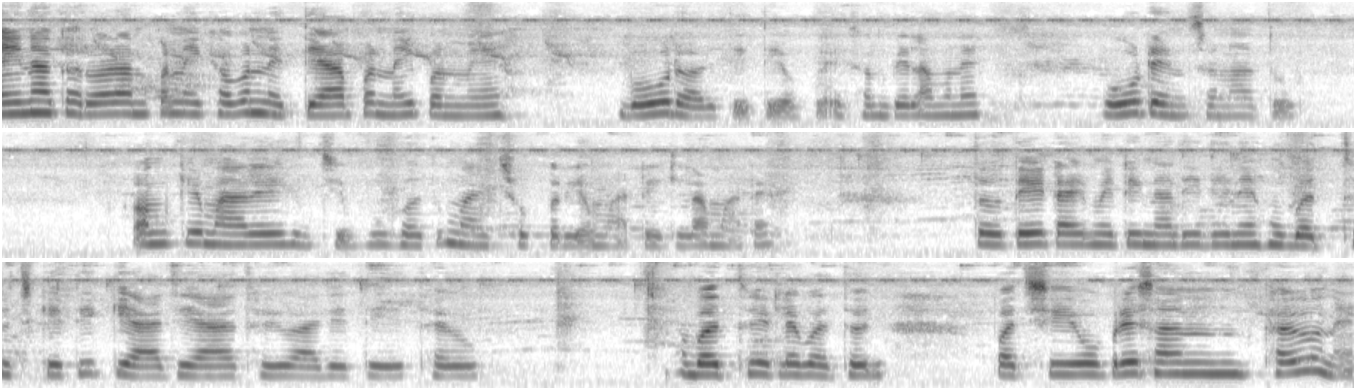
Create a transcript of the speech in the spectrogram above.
એના ઘરવાળાને પણ નહીં ખબર ને, ત્યાં પણ નહીં, પણ મેં બહુ રડતી હતી ઓપરેશન પહેલાં મને બહુ ટેન્શન હતું. કેમ કે મારે જીવવું હતું મારી છોકરીઓ માટે, એટલા માટે. તો તે ટાઈમે ટીના દીદીને હું બધું જ કહેતી કે આજે આ થયું, આજે તે થયું. બધું એટલે બધું જ. પછી ઓપરેશન થયું ને,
